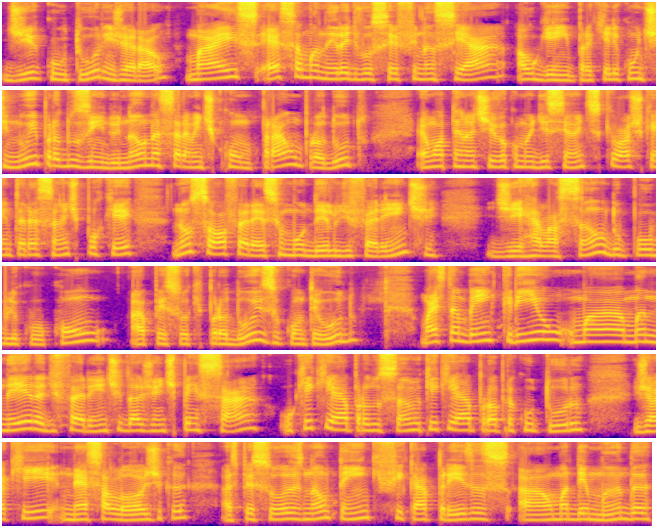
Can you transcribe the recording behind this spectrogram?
de cultura em geral, mas essa maneira de você financiar alguém para que ele continue produzindo e não necessariamente comprar um produto é uma alternativa, como eu disse antes, que eu acho que é interessante porque não só oferece um modelo diferente de relação do público com a pessoa que produz o conteúdo, mas também criam uma maneira diferente da gente pensar o que, que é a produção e o que, que é a própria cultura, já que nessa lógica as pessoas não têm que ficar presas a uma demanda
